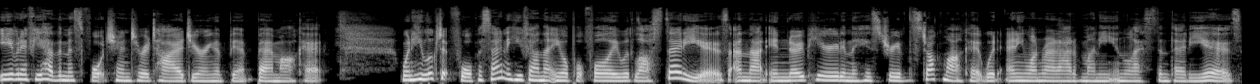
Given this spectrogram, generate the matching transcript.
even if you had the misfortune to retire during a bear market. When he looked at 4%, he found that your portfolio would last 30 years and that in no period in the history of the stock market would anyone run out of money in less than 30 years,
